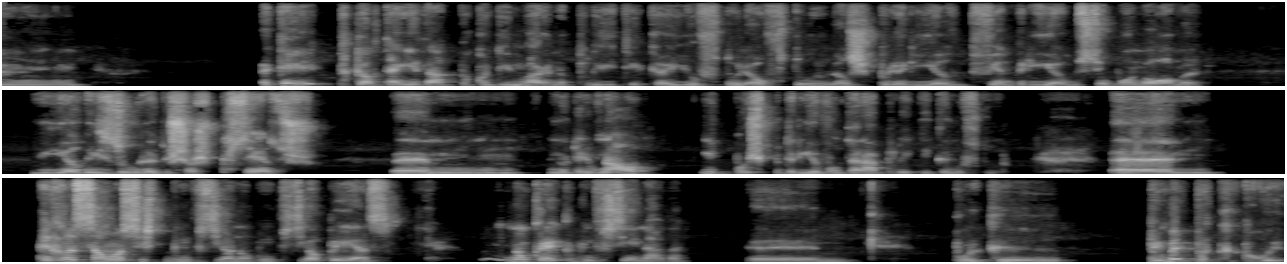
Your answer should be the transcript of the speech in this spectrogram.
Um, até porque ele tem idade para continuar na política e o futuro é o futuro, ele esperaria, ele defenderia o seu bom nome e a lisura dos seus processos um, no tribunal e depois poderia voltar à política no futuro. Um, em relação a se isto beneficia ou não beneficia o PS, não creio que beneficie em nada. Um, porque, primeiro, porque Rui,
